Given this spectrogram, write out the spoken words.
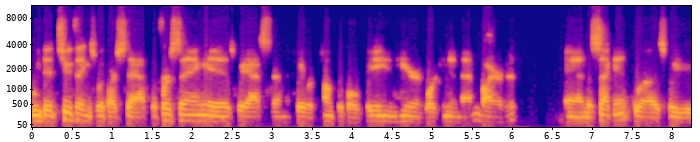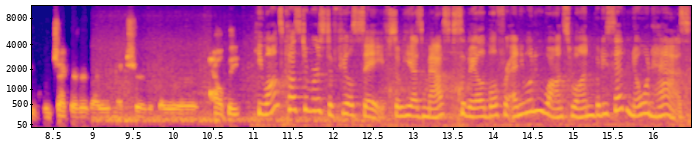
We did two things with our staff. The first thing is we asked them if they were comfortable being here and working in that environment. And the second was we, we checked everybody to make sure that they were healthy. He wants customers to feel safe, so he has masks available for anyone who wants one, but he said no one has.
